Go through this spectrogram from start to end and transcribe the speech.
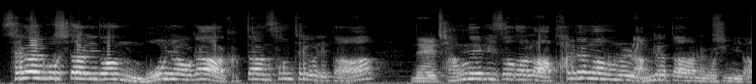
생활고 시달리던 모녀가 극단 선택을 했다. 네, 장례비 써달라 800만 원을 남겼다라는 것입니다.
